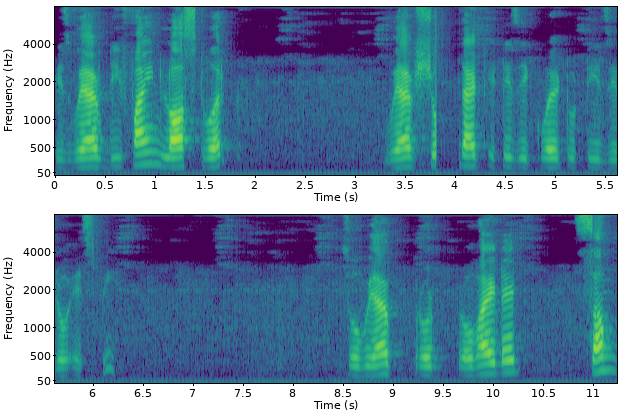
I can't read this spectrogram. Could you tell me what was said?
is we have defined lost work, we have shown that it is equal to T0 SP. So, we have pro provided some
